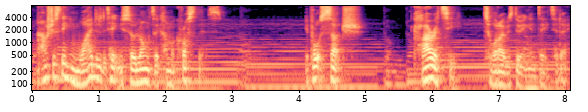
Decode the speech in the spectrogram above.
And I was just thinking, why did it take me so long to come across this? It brought such clarity to what I was doing in day to day.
